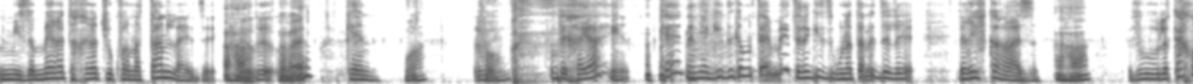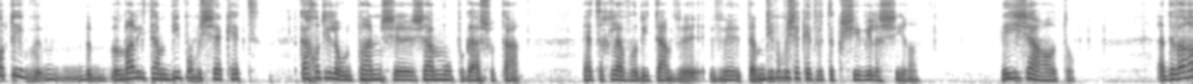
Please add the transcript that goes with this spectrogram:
מזמרת אחרת שהוא כבר נתן לה את זה. אהה, באמת? כן. וואה. טוב. בחיי, כן, אני אגיד גם את האמת, אני אגיד, הוא נתן את זה לרבקה רז. אהה. והוא לקח אותי, ואמר לי, תעמדי פה בשקט. לקח אותי לאולפן ששם הוא פגש אותה. היה צריך לעבוד איתה, ותעמדי פה בשקט ותקשיבי לשיר. והיא שרה אותו. הדבר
